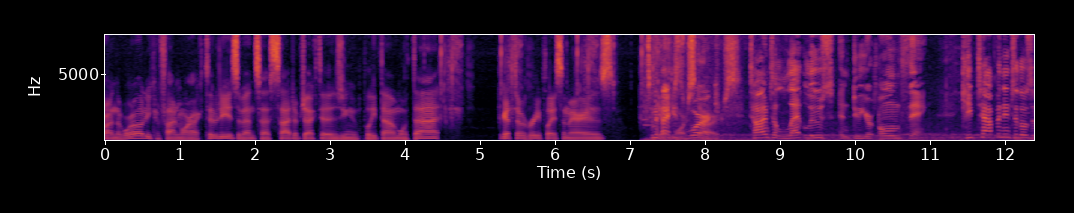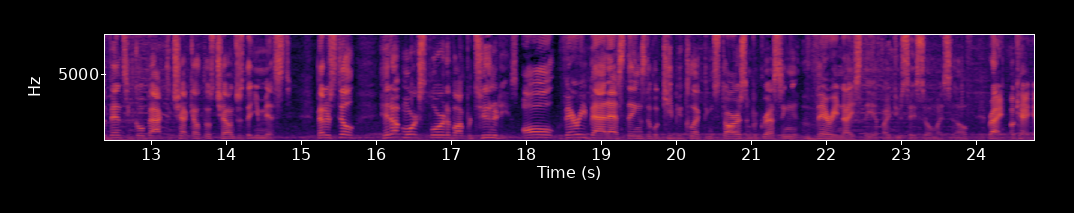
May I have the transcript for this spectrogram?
Around the world, you can find more activities. Events has side objectives. You can complete them with that. Forget to replay some areas. To get more Nice work. stars. Time to let loose and do your own thing. Keep tapping into those events and go back to check out those challenges that you missed. Better still, hit up more explorative opportunities. All very badass things that will keep you collecting stars and progressing very nicely, if I do say so myself. Right, okay.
